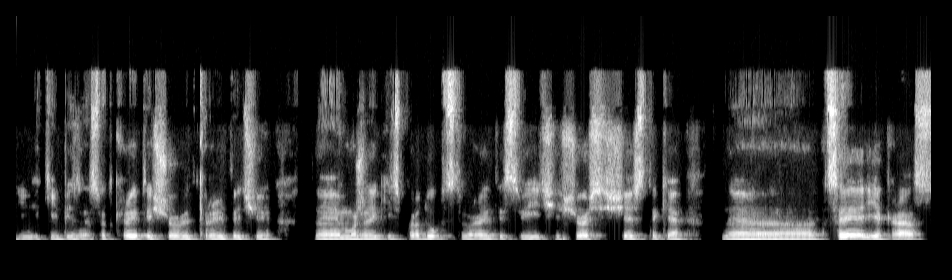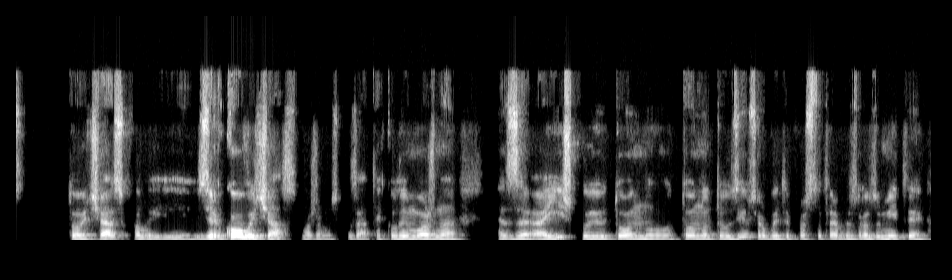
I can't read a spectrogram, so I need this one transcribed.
який бізнес відкрити, що відкрити, чи е, може якийсь продукт створити свій, чи щось щось таке. Е, це якраз той час, коли зірковий час, можемо сказати, коли можна з аїшкою тонну тонну тузів зробити. Просто треба зрозуміти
